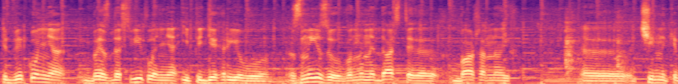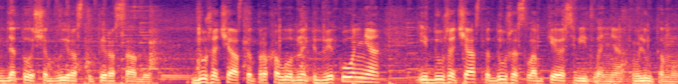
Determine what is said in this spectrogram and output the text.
підвіконня без досвітлення і підігріву знизу воно не дасть е, бажаних е, чинників для того, щоб виростити розсаду. Дуже часто прохолодне підвіконня і дуже часто дуже слабке освітлення в лютому.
